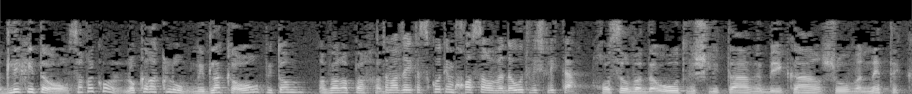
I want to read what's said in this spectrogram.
תדליקי את האור, סך הכל, לא קרה כלום. נדלק האור, פתאום עבר הפחד. זאת אומרת, זו התעסקות עם חוסר ודאות ושליטה. חוסר ודאות ושליטה, ובעיקר, שוב, הנתק.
